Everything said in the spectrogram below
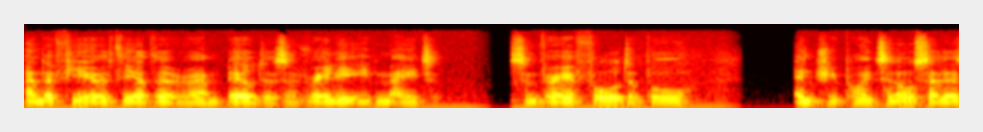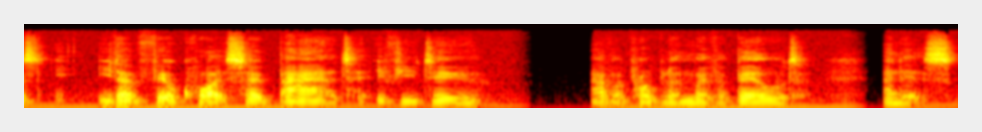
and a few of the other um, builders have really made some very affordable entry points, and also there's you don't feel quite so bad if you do have a problem with a build, and it's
